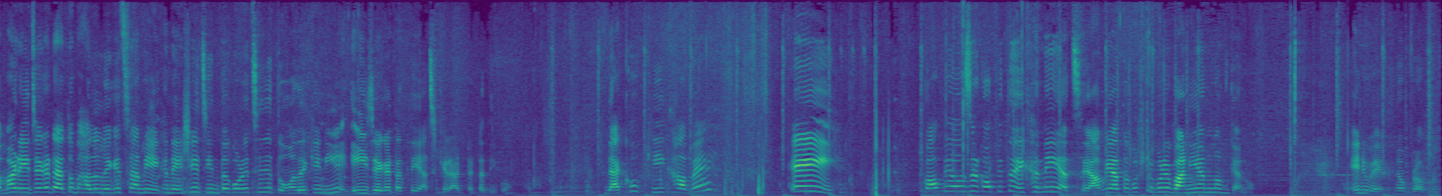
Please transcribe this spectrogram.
আমার এই জায়গাটা এত ভালো লেগেছে আমি এখানে এসেই চিন্তা করেছি যে তোমাদেরকে নিয়ে এই জায়গাটাতে আজকের আড্ডাটা দিব। দেখো কি খাবে? এই কফি হাউসের কফি তো এখানেই আছে। আমি এত কষ্ট করে বানিয়ে আনলাম কেন? এনিওয়ে নো প্রবলেম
